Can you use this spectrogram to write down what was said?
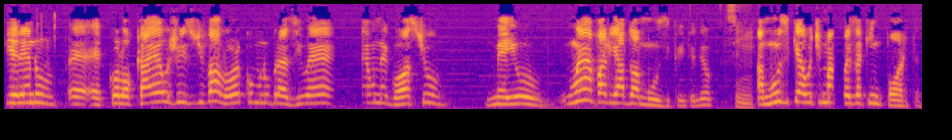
querendo é, é, colocar é o juízo de valor, como no Brasil é, é um negócio meio. Não é avaliado a música, entendeu? Sim. A música é a última coisa que importa.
